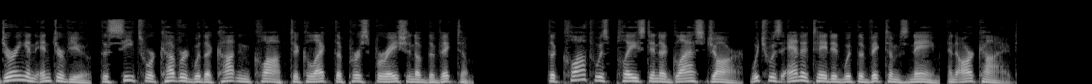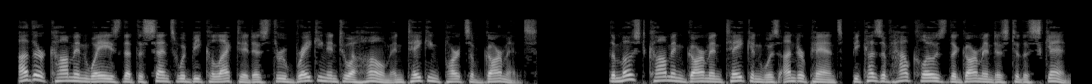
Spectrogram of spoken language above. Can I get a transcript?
During an interview, the seats were covered with a cotton cloth to collect the perspiration of the victim. The cloth was placed in a glass jar, which was annotated with the victim's name, and archived. Other common ways that the scents would be collected is through breaking into a home and taking parts of garments. The most common garment taken was underpants, because of how close the garment is to the skin.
